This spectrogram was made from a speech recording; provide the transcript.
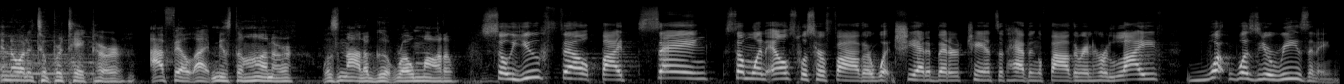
in order to protect her. I felt like Mr. Hunter was not a good role model. So you felt by saying someone else was her father, what she had a better chance of having a father in her life. What was your reasoning?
